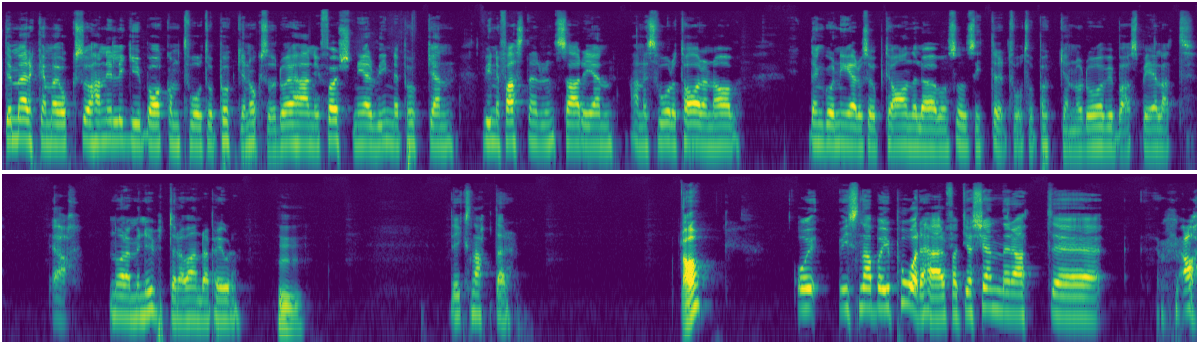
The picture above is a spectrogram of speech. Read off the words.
Det märker man också, han ligger ju bakom 2-2 pucken också. Då är han ju först ner, vinner pucken, vinner fast den runt sargen, han är svår att ta den av. Den går ner och så upp till Ahnelöv och så sitter det 2-2 pucken och då har vi bara spelat, ja, några minuter av andra perioden. Mm. Det gick snabbt där. Ja, Och vi snabbar ju på det här för att jag känner att, eh, ja,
